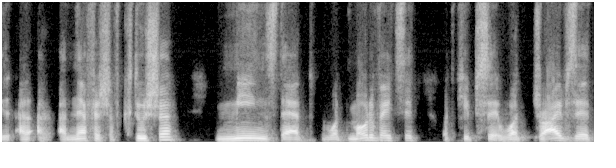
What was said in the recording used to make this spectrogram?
the a, a nefesh of kedusha, means that what motivates it, what keeps it, what drives it,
